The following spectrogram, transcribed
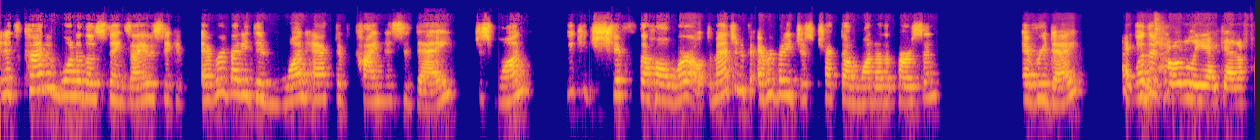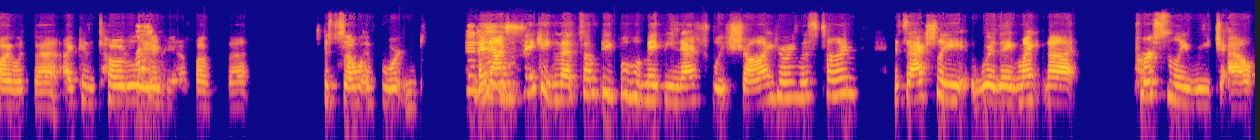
And it's kind of one of those things. I always think if everybody did one act of kindness a day, just one, we could shift the whole world. Imagine if everybody just checked on one other person every day. I can Whether totally identify with that. I can totally right. identify with that. It's so important. It and is. I'm thinking that some people who may be naturally shy during this time, it's actually where they might not personally reach out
